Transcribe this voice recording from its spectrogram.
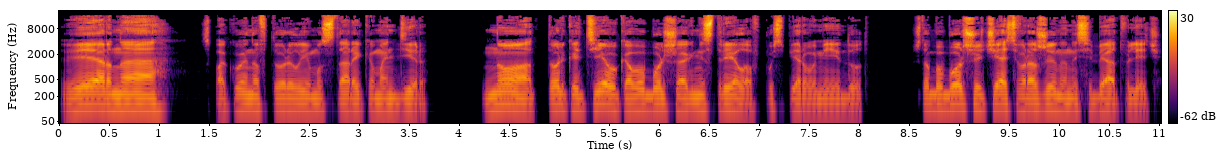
«Верно», — спокойно вторил ему старый командир. Но только те, у кого больше огнестрелов, пусть первыми идут, чтобы большую часть вражины на себя отвлечь.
